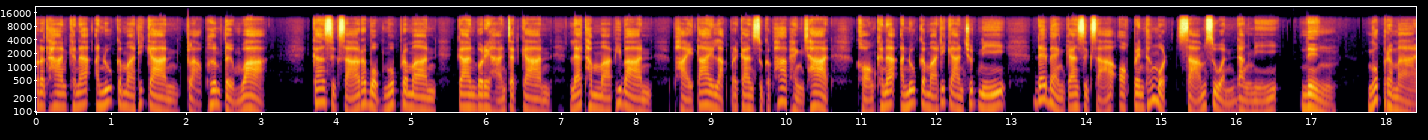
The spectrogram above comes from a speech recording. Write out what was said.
ประธานคณะอนุกรรมาธิการกล่าวเพิ่มเติมว่า การศึกษาระบบงบประมาณ การบริหารจัดการ และธรรมาภิบาล ภายใต้หลักประกันสุขภาพแห่งชาติ ของคณะอนุกรรมาธิการชุดนี้ ได้แบ่งการศึกษาออกเป็นทั้งหมด 3 ส่วนดังนี้ 1. งบประมาณ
